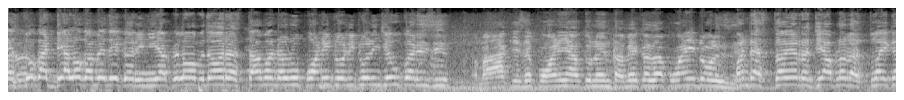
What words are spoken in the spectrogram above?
રસ્તો કાઢેલો ગમે તે કરીને યાર પેલો બધો રસ્તામાં નવરું પાણી ટોળી ટોળી કેવું કરીશ? આમાં આ કિસ્સે પાણી આવતું નહીં તમે કદા પાણી ટોળ્યું છે. પણ રસ્તો યાર રચી આપણો રસ્તો હોય કે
